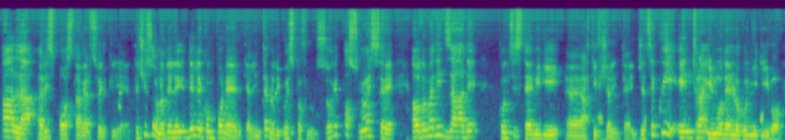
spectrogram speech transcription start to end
alla risposta verso il cliente. Ci sono delle, delle componenti all'interno di questo flusso che possono essere automatizzate con sistemi di eh, artificial intelligence. E qui entra il modello cognitivo,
